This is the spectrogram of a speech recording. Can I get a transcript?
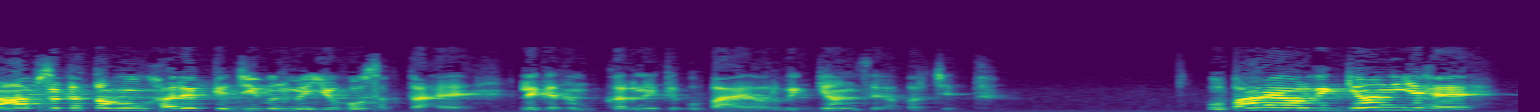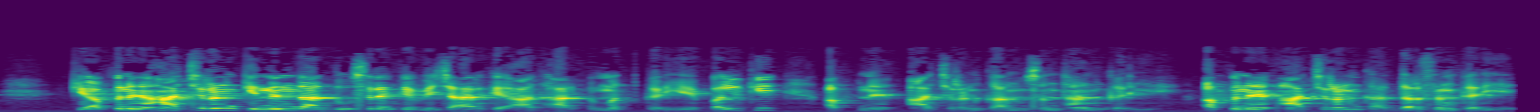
मैं आपसे कहता हूँ, हर एक के जीवन में यह हो सकता है, लेकिन हम करने के उपाय और विज्ञान से अपरिचित उपाय और विज्ञान यह है कि अपने आचरण की निंदा दूसरे के विचार के आधार पर मत करिए, बल्कि अपने आचरण का अनुसंधान करिए, अपने आचरण का दर्शन करिए,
